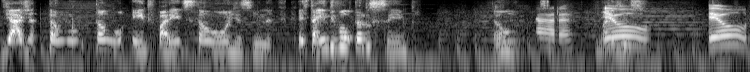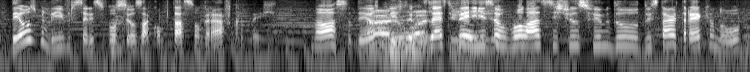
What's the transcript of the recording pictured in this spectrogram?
viaja tão, tão, entre parentes, tão longe, assim, né? Ele tá indo e voltando sempre. Então. Cara, eu. Isso. Eu. Deus me livre se eles fossem usar computação gráfica, velho. Nossa, Deus ah, me livre. Se eu quisesse que... ver isso, eu vou lá assistir os filmes do, do Star Trek, o novo.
